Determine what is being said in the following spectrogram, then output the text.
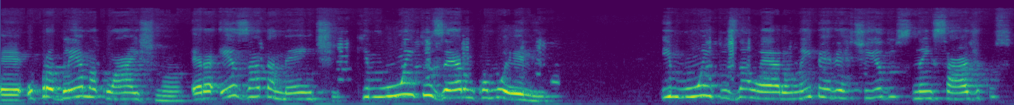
É, o problema com Eichmann era exatamente que muitos eram como ele, e muitos não eram nem pervertidos, nem sádicos,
